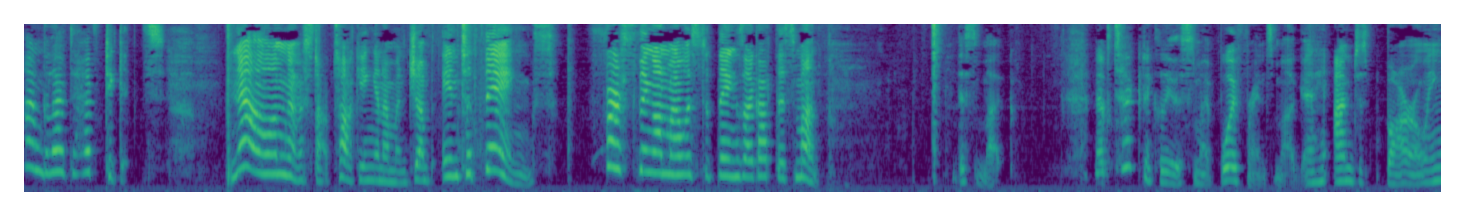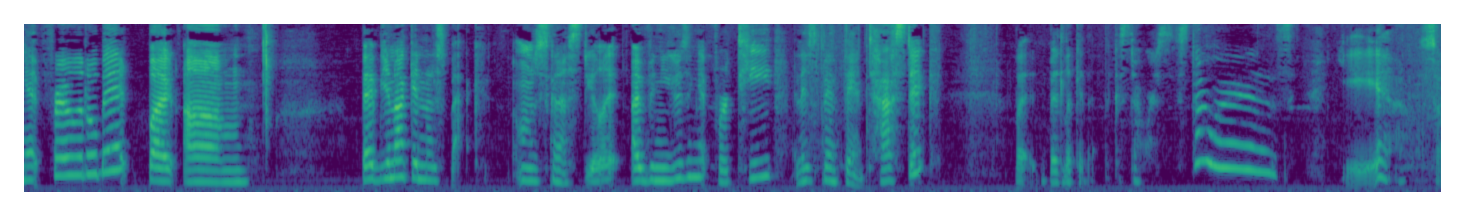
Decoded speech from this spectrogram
I'm glad to have tickets. Now I'm gonna stop talking and I'm gonna jump into things. First thing on my list of things I got this month. This mug. Now, technically, this is my boyfriend's mug, and I'm just borrowing it for a little bit. But, um, babe, you're not getting this back. I'm just gonna steal it. I've been using it for tea, and it's been fantastic. But, but look at that. Look at Star Wars. Star Wars. Yeah. So,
